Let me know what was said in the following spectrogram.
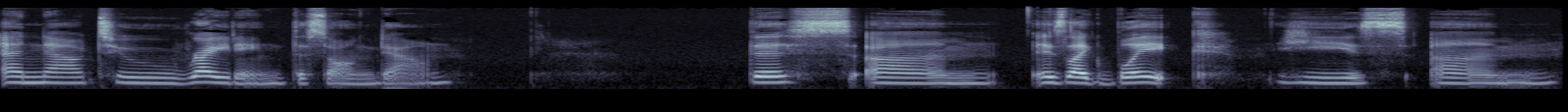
and now to writing the song down. This um, is like Blake. He's um,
